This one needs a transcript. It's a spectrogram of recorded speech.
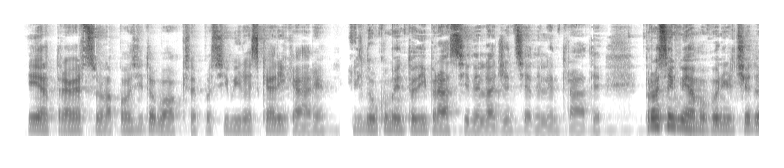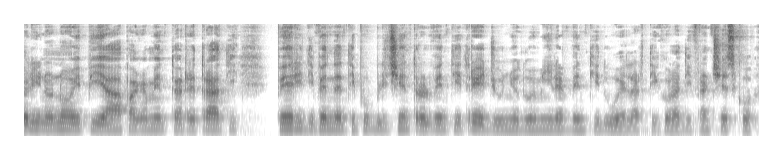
e attraverso l'apposito box è possibile scaricare il documento di prassi dell'Agenzia delle Entrate. Proseguiamo con il cedolino Noi PA pagamento arretrati per i dipendenti pubblici entro il 23 giugno 2022. L'articolo di Francesco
